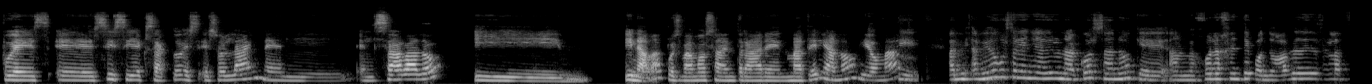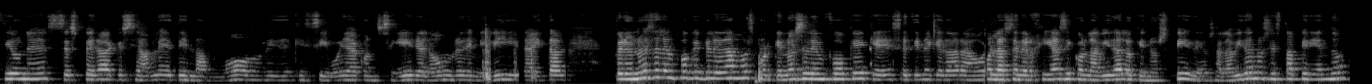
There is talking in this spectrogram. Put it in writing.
Pues eh, sí, sí, exacto, es, es online el, sábado y, nada, pues vamos a entrar en materia, ¿no, Guiomar? Sí. A mí, a mí, me gustaría añadir una cosa, ¿no? Que a lo mejor la gente cuando habla de relaciones se espera que se hable del amor y de que si voy a conseguir el hombre de mi vida y tal pero no es el enfoque que le damos porque no es el enfoque que se tiene que dar ahora con las energías y con la vida lo que nos pide. O sea, la vida nos está pidiendo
